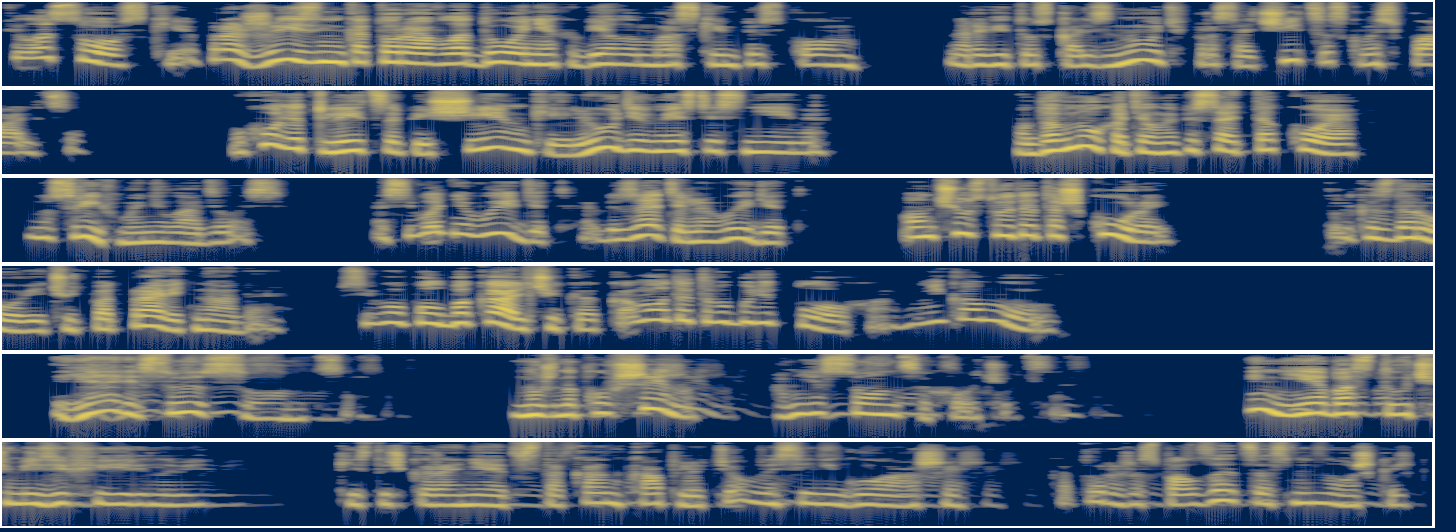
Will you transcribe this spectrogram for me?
философские, про жизнь, которая в ладонях белым морским песком норовит ускользнуть, просочиться сквозь пальцы. Уходят лица, песчинки, люди вместе с ними. Он давно хотел написать такое, но с рифмой не ладилось. А сегодня выйдет, обязательно выйдет. Он чувствует это шкурой. Только здоровье чуть подправить надо. Всего полбокальчика. Кому от этого будет плохо? Никому. Я рисую солнце. Нужно кувшин, а мне солнце хочется. И небо с тучами зефиринами. Кисточка роняет в стакан каплю темно-синей гуаши, которая расползается осьминожкой.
